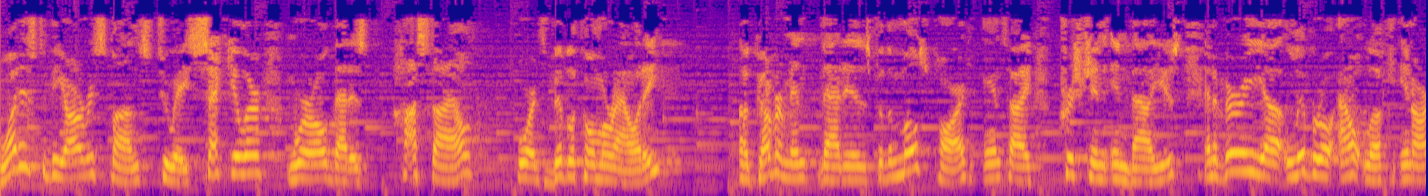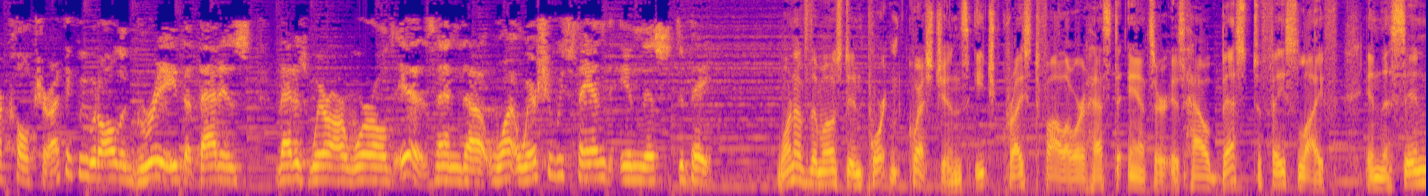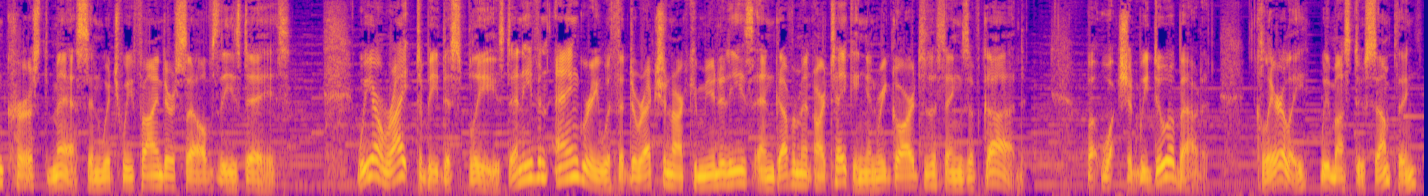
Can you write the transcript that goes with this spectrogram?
What is to be our response to a secular world that is hostile towards biblical morality? A government that is, for the most part, anti-Christian in values, and a very uh, liberal outlook in our culture. I think we would all agree that that is that is where our world is, and uh, wh- where should we stand in this debate? One of the most important questions each Christ follower has to answer is how best to face life in the sin cursed mess in which we find ourselves these days. We are right to be displeased and even angry with the direction our communities and government are taking in regard to the things of God. But what should we do about it? Clearly, we must do something.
